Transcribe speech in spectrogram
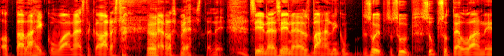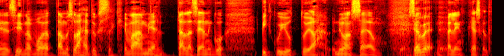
ottaa lähikuvaa näistä kahdesta herrasmiestä, niin siinä, siinä jos vähän niin kuin suip, suip, supsutellaan, niin siinä voi ottaa myös lähetyksessäkin vähän mie- tällaisia niin kuin, pikkujuttuja, nyansseja me, pelin keskeltä.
